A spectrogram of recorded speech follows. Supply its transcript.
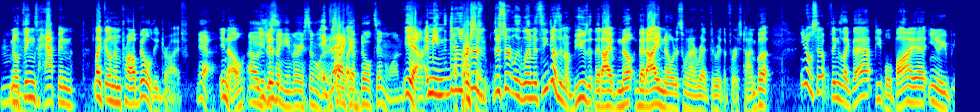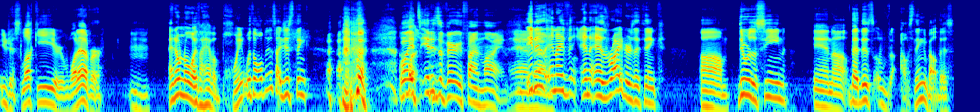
Hmm. know, things happen like an improbability drive. yeah. You know, I was you just, thinking very similar. It's Exactly. like a built-in one. Yeah, I mean, there's, there's there's certainly limits. He doesn't abuse it that I've no that I noticed when I read through it the first time. But you know, set up things like that. People buy it. You know, you, you're just lucky or whatever. Mm-hmm. I don't know if I have a point with all this. I just think. well, it's it is a very fine line. And, It is, um, and I think, and as writers, I think um, there was a scene in uh, that this. I was thinking about this.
